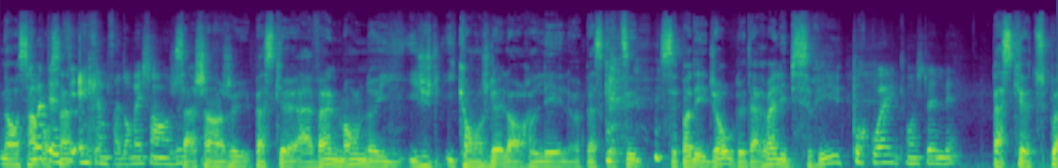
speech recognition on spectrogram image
non, toi, 100%. t'as dit, hey, comme ça bien changer. Ça a changé. Parce que avant le monde, là, ils, ils- ils congelaient leur lait. Là, parce que, tu sais, c'est pas des jokes. T'arrives à l'épicerie, Pourquoi ils congelaient le lait? parce que tu peux,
